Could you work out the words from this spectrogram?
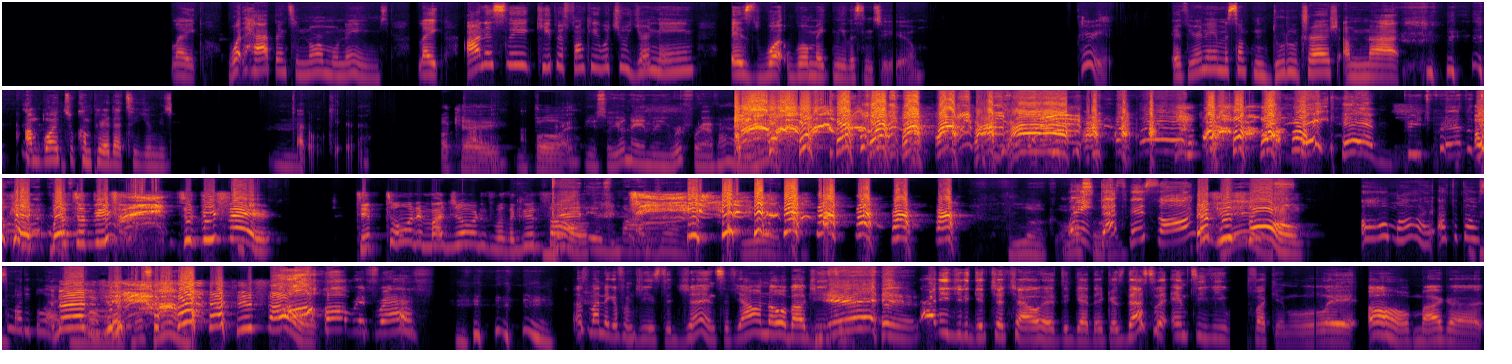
Like, what happened to normal names? Like, honestly, keep it funky with you. Your name is what will make me listen to you. Period. If your name is something doo doo trash, I'm not. I'm going to compare that to your music. Mm. I don't care. Okay, but Yeah, so your name ain't Riff Raff, huh? I hate him. Peach Panther. okay, but to be to be fair, tiptoeing in my Jordans was a good song. that is my zone. Look, look. Wait, also, that's his song? That's his Yes. song. Oh my! I thought that was somebody black. That No, is oh, his, that's that's his song. Oh, Riff Raff. That's my nigga from G's to Gents. If y'all don't know about G's, yeah. I need you to get your childhood together because that's what MTV fucking lit. Oh my god.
